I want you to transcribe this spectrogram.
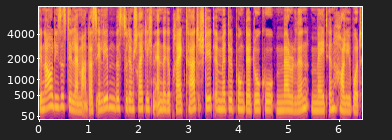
Genau dieses Dilemma, das ihr Leben bis zu dem schrecklichen Ende geprägt hat, steht im Mittelpunkt der Doku Marilyn Made in Hollywood.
